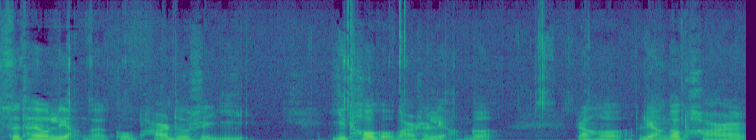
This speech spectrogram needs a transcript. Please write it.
所以它有两个狗牌，都是一一套狗牌是两个，然后两个牌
